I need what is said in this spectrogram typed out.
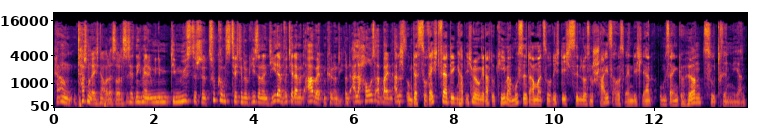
keine Ahnung, ein Taschenrechner oder so. Das ist jetzt nicht mehr irgendwie die mystische Zukunftstechnologie, sondern jeder wird ja damit arbeiten können und, und alle Hausarbeiten, alles. Ich, um das zu rechtfertigen, habe ich mir immer gedacht, okay, man musste damals so richtig sinnlosen Scheiß auswendig lernen, um sein Gehirn zu trainieren.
